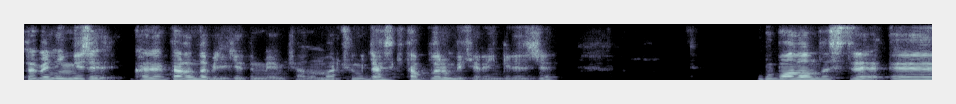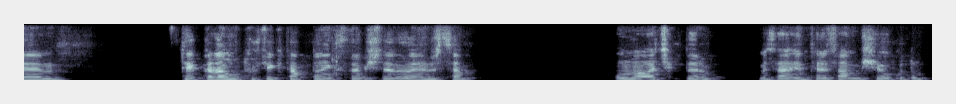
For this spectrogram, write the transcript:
tabii ben İngilizce kaynaklardan da bilgi edinme imkanım var. Çünkü ders kitaplarım bir kere İngilizce. Bu bağlamda size e, tekrardan bu Türkçe kitaptan ekstra bir şeyler öğrenirsem onu açıklarım. Mesela enteresan bir şey okudum.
